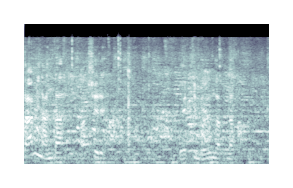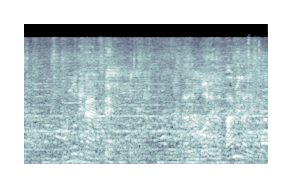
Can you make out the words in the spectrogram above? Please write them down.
땀이 난다 확실히 맵긴 매운 것 같다 눈물이 나는데. 나는 머리에서 땀이 나겠어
